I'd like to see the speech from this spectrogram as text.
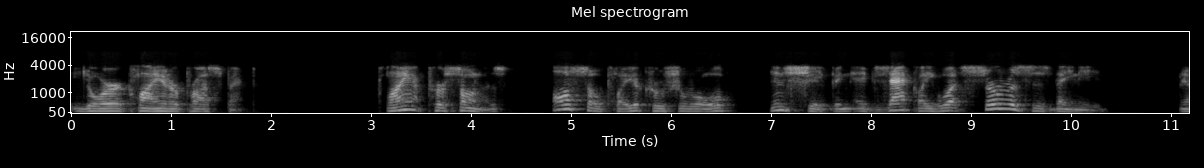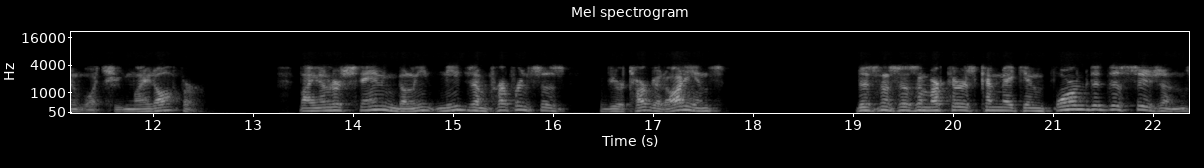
your client or prospect. Client personas also play a crucial role in shaping exactly what services they need and what you might offer. By understanding the needs and preferences of your target audience, businesses and marketers can make informed decisions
